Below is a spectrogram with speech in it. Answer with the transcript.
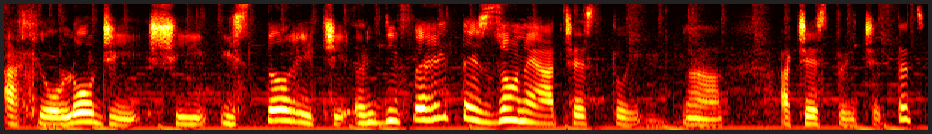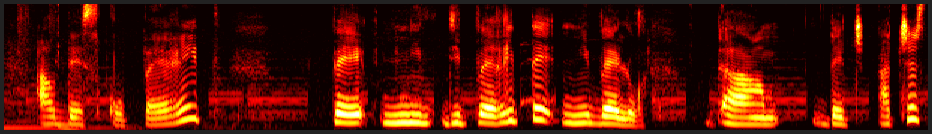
arheologii și istoricii în diferite zone acestui, acestui cetăți au descoperit pe diferite niveluri. Deci acest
